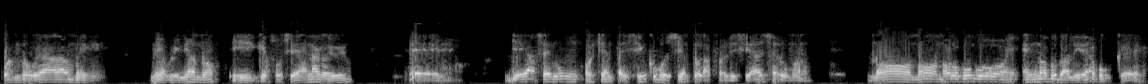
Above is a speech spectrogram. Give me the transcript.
cuando voy a dar mi, mi opinión, ¿no? Y que la sociedad en la que vivimos eh, llega a ser un 85% la felicidad del ser humano. No, no, no lo pongo en, en una totalidad porque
